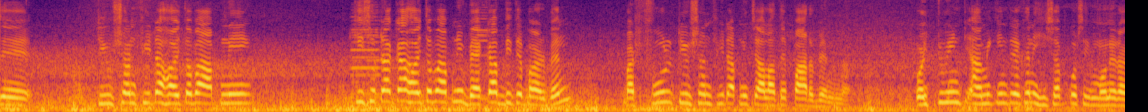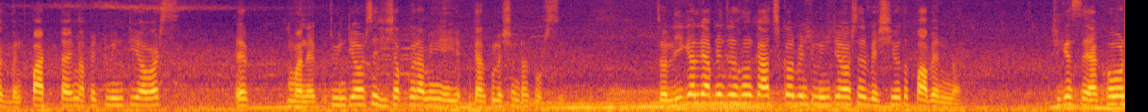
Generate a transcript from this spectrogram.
যে টিউশন ফিটা হয়তো বা আপনি কিছু টাকা হয়তো বা আপনি ব্যাকআপ দিতে পারবেন, বাট ফুল টিউশন ফিটা আপনি চালাতে পারবেন না। ওই টোয়েন্টি আমি কিন্তু এখানে হিসাব করছি, মনে রাখবেন পার্ট টাইম আপনি টোয়েন্টি আওয়ার্স এর মানে টোয়েন্টি আওয়ার্সের হিসাব করে আমি এই ক্যালকুলেশনটা করছি। তো লিগালি আপনি যখন কাজ করবেন টোয়েন্টি আওয়ার্সের বেশিও তো পাবেন না। ঠিক আছে, এখন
